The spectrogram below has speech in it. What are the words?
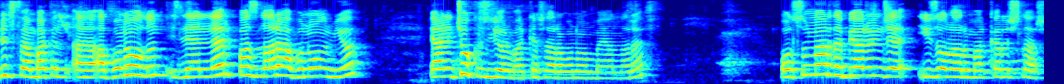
Lütfen bakın e, abone olun. İzleyenler bazıları abone olmuyor. Yani çok üzülüyorum arkadaşlar abone olmayanlara. Olsunlar da bir an önce yüz olalım arkadaşlar.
